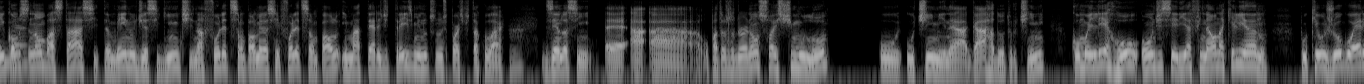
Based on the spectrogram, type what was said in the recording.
E como se não bastasse, também no dia seguinte, na Folha de São Paulo, mesmo assim, Folha de São Paulo e matéria de três minutos no Esporte Espetacular, dizendo assim, é, a- a- o patrocinador não só estimulou o, o time, né, a garra do outro time, como ele errou onde seria a final naquele ano. Porque o jogo era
